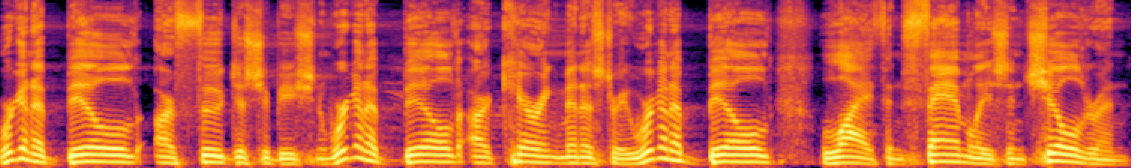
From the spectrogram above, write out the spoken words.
We're going to build our food distribution. We're going to build our caring ministry. We're going to build life and families and children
